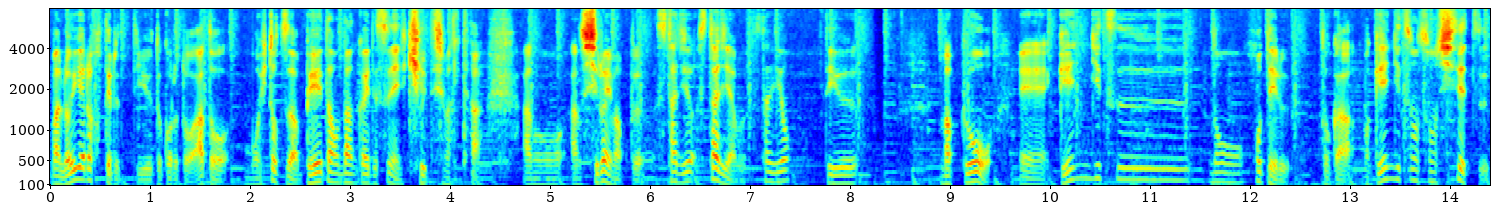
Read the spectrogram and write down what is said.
まあ、ロイヤルホテルっていうところと、あと、もう1つはベータの段階ですでに消えてしまった、あの、あの白いマップ、スタジオ、スタジアム、スタジオっていうマップを、えー現実のホテルとか、まあ、現実のその施設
